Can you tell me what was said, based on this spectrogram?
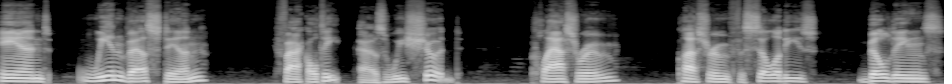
And we invest in faculty as we should. Classroom, classroom facilities, buildings,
